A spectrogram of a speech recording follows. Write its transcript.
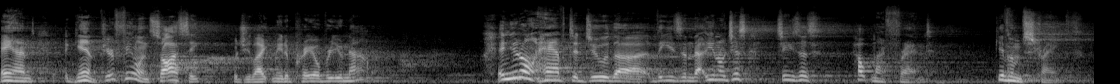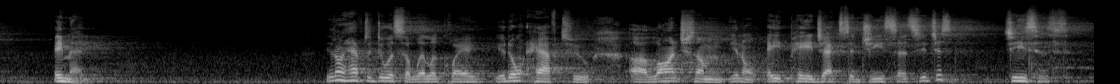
And again, if you're feeling saucy, would you like me to pray over you now? And you don't have to do the these and that. You know, just Jesus, Help my friend. Give him strength. Amen. You don't have to do a soliloquy. You don't have to uh, launch some, you know, eight page exegesis. You just, Jesus,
